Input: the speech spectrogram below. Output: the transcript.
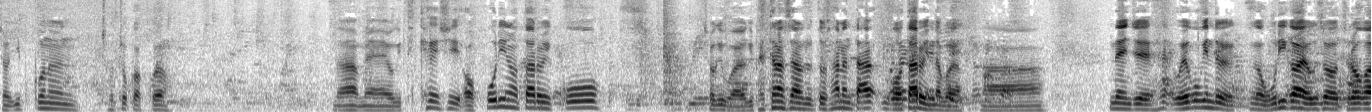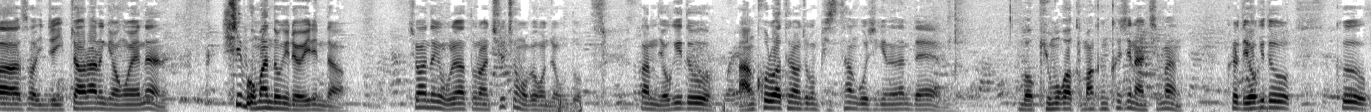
저 입구는 저쪽 같고요. 그 다음에 여기 티켓이 어 포리너 따로 있고 저기 뭐야 여기 베트남 사람들도 사는 따, 거 따로 있나 봐요. 아. 근데 이제 해- 외국인들 그러니까 우리가 여기서 들어가서 이제 입장을 하는 경우에는 15만 동이래요 1인당 15만 동이 우리나라 돈 한 7,500원 정도 그러니까 여기도 앙코르와트랑 조금 비슷한 곳이기는 한데 뭐 규모가 그만큼 크진 않지만 그래도 여기도 그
